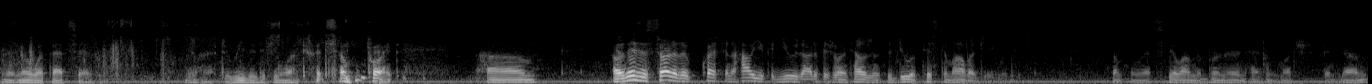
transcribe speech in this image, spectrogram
I don't know what that says. You'll have to read it if you want to at some point. Um, oh, this is sort of the question of how you could use artificial intelligence to do epistemology, which is something that's still on the burner and hasn't much been done.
